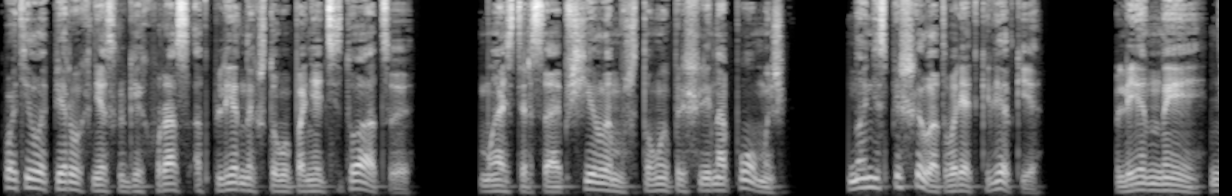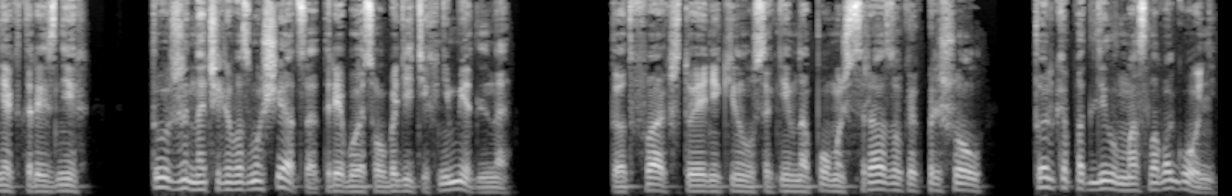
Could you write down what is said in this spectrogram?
хватило первых нескольких фраз от пленных, чтобы понять ситуацию. Мастер сообщил им, что мы пришли на помощь, но не спешил отворять клетки. Пленные, некоторые из них, тут же начали возмущаться, требуя освободить их немедленно. Тот факт, что я не кинулся к ним на помощь сразу, как пришел, только подлил масло в огонь.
